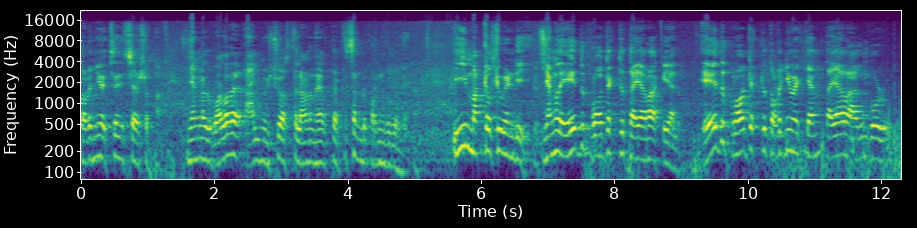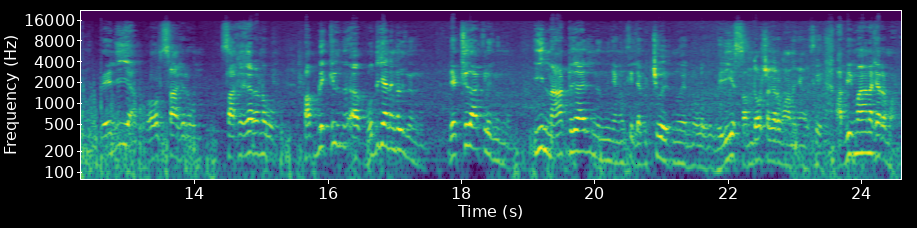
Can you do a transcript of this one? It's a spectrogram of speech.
തുടങ്ങി വെച്ചതിന് ശേഷം ഞങ്ങൾ വളരെ ആത്മവിശ്വാസത്തിലാണ് നേരത്തെ പ്രസിഡന്റ് പറഞ്ഞതുപോലെ. ഈ മക്കൾക്ക് വേണ്ടി ഞങ്ങൾ ഏത് പ്രോജക്റ്റ് തയ്യാറാക്കിയാലും ഏത് പ്രോജക്റ്റ് തുടങ്ങി വയ്ക്കാൻ തയ്യാറാകുമ്പോഴും വലിയ പ്രോത്സാഹനവും സഹകരണവും പബ്ലിക്കിൽ പൊതുജനങ്ങളിൽ നിന്നും രക്ഷിതാക്കളിൽ നിന്നും ഈ നാട്ടുകാരിൽ നിന്നും ഞങ്ങൾക്ക് ലഭിച്ചു വരുന്നു എന്നുള്ളത് വലിയ സന്തോഷകരമാണ് ഞങ്ങൾക്ക് അഭിമാനകരമാണ്.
